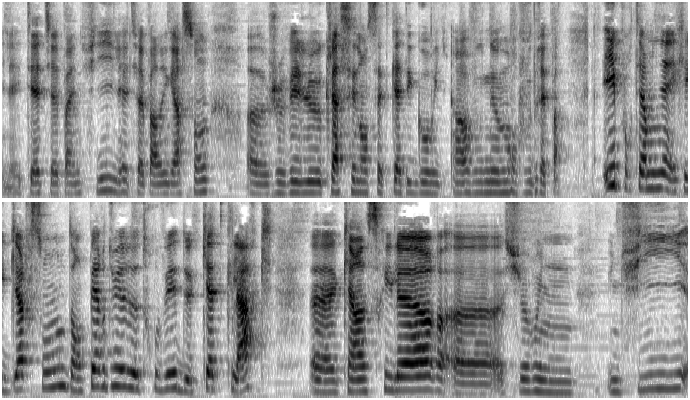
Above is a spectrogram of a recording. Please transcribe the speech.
il a été attiré par une fille, il est attiré par des garçons, euh, je vais le classer dans cette catégorie, hein, vous ne m'en voudrez pas. Et pour terminer avec les garçons, dans Perdu et retrouvé de Kat Clark, qui a un thriller sur une, fille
